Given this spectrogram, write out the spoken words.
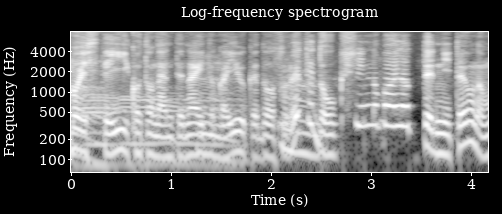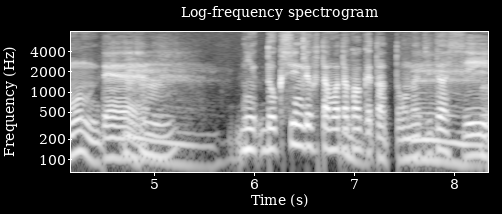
恋していいことなんてないとか言うけど、それって独身の場合だって似たようなもんで、に独身で二股かけたって同じだし、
